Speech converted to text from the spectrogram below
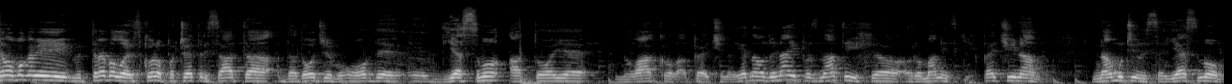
evo, boga mi, trebalo je skoro pa četiri sata da dođemo ovde e, gdje smo, a to je Novakova pećina. Jedna od najpoznatijih e, romanijskih pećina. Namučili se jesmo,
